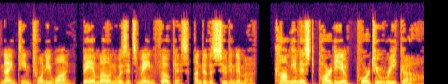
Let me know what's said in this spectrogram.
1921, Bayamón was its main focus, under the pseudonym of "'Communist Party of Puerto Rico'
